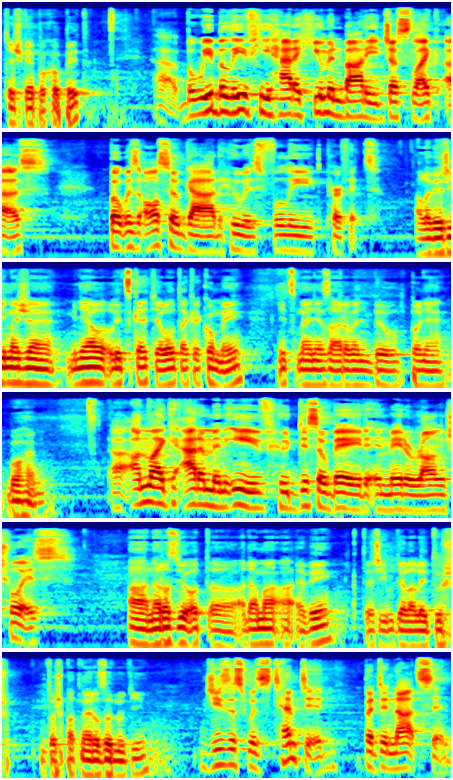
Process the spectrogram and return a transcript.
těžké pochopit, uh, but we believe he had a human body just like us, but was also God who is fully perfect. ale věříme, že měl lidské tělo tak jako my, nicméně zároveň byl plně Bohem. Uh, unlike Adam and Eve, who disobeyed and made a wrong choice, A na rozdíl od uh, Adama a Evy, kteří udělali tu, to špatné rozhodnutí, Jesus was tempted but did not sin.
